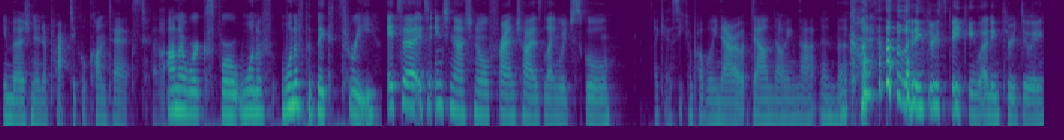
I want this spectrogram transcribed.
immersion in a practical context. Anna works for one of one of the big three. It's a it's an international franchise language school I guess you can probably narrow it down knowing that and the kind of learning through speaking, learning through doing.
